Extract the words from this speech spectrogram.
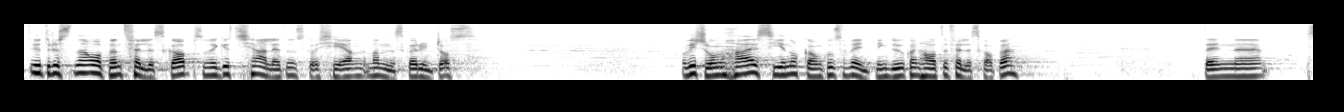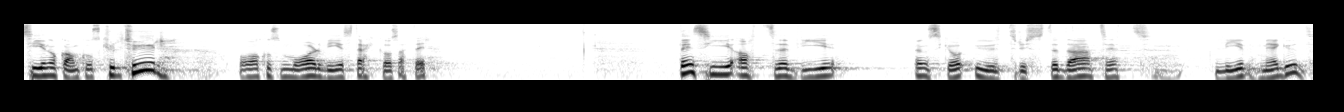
Et utrustende, åpent fellesskap som ved Guds kjærlighet ønsker å tjene mennesker rundt oss. Og Visjonen her sier noe om hvilken forventning du kan ha til fellesskapet. Den eh, sier noe om hvilken kultur og hvilke mål vi strekker oss etter. Den sier at vi ønsker å utruste deg til et liv med Gud.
